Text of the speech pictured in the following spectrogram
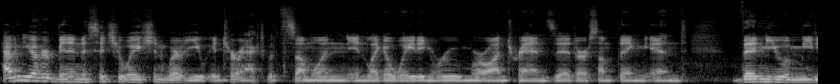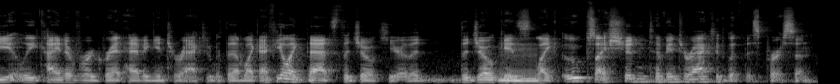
haven't you ever been in a situation where you interact with someone in like a waiting room or on transit or something and then you immediately kind of regret having interacted with them. Like I feel like that's the joke here. The the joke is like, oops, I shouldn't have interacted with this person.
